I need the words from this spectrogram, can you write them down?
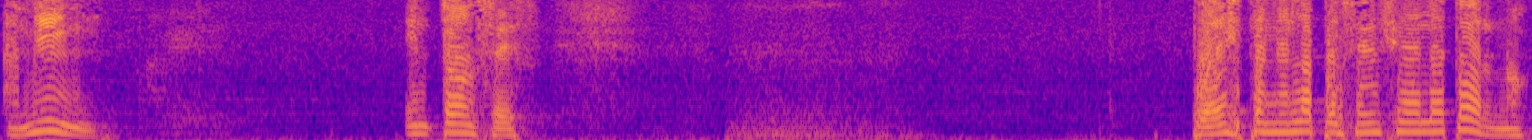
Amén. Entonces, ¿puedes tener la presencia del Eterno?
